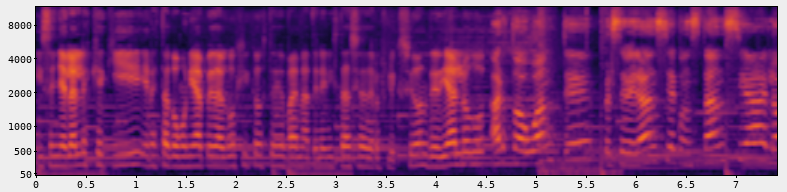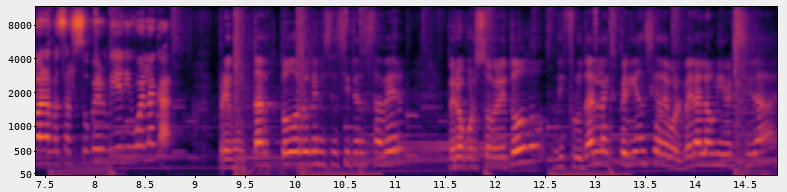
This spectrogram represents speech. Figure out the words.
Y señalarles que aquí, en esta comunidad pedagógica, ustedes van a tener instancias de reflexión, de diálogo. Harto aguante, perseverancia, constancia, lo van a pasar súper bien igual acá. Preguntar todo lo que necesiten saber, pero por sobre todo, disfrutar la experiencia de volver a la universidad.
